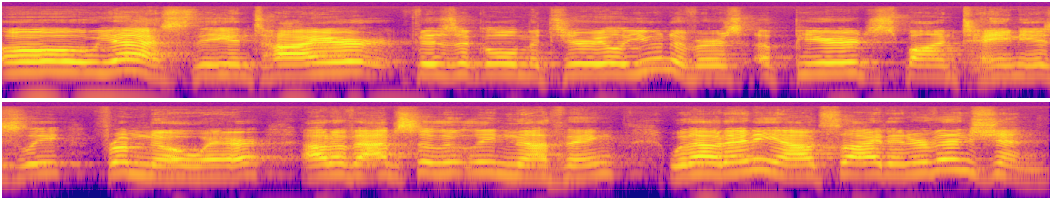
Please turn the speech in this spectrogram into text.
Oh, yes, the entire physical material universe appeared spontaneously from nowhere, out of absolutely nothing, without any outside intervention.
